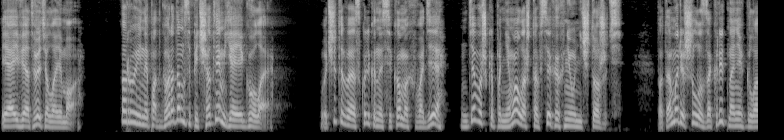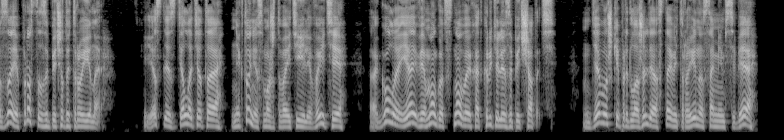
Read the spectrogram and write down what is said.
и Айви ответила ему. «Руины под городом запечатаем я и Гула». Учитывая, сколько насекомых в воде, девушка понимала, что всех их не уничтожить. Потому решила закрыть на них глаза и просто запечатать руины. Если сделать это, никто не сможет войти или выйти, а Гула и Айви могут снова их открыть или запечатать. Девушки предложили оставить руины самим себе,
